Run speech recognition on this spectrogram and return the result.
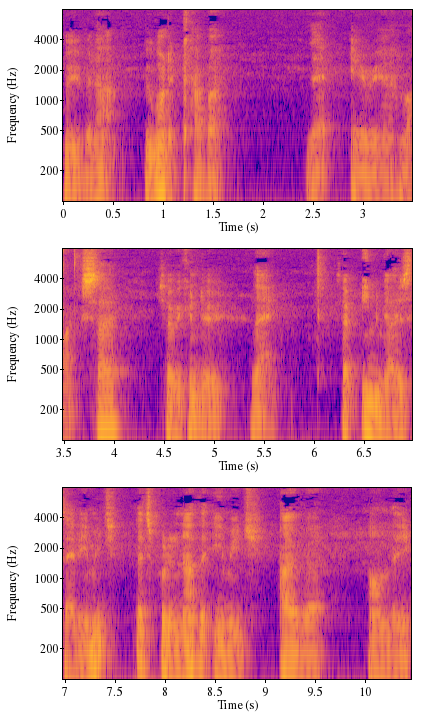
move it up. We want to cover that area like so so we can do that. So in goes that image. Let's put another image over on the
